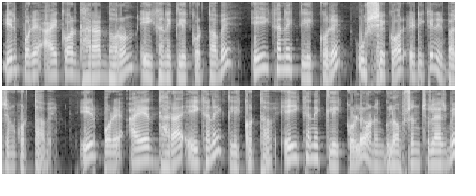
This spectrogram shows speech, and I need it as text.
এরপরে আয়কর ধারার ধরন এইখানে ক্লিক করতে হবে। এইখানে ক্লিক করে উৎসে কর এটিকে নির্বাচন করতে হবে। এরপরে আয়ের ধারা এইখানে ক্লিক করতে হবে। এইখানে ক্লিক করলে অনেকগুলো অপশন চলে আসবে।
